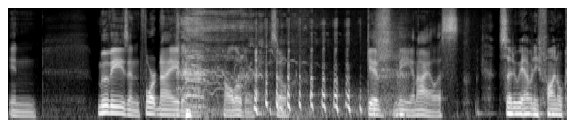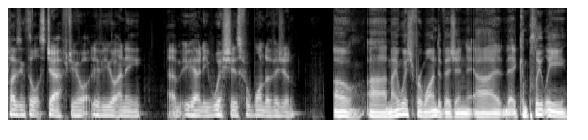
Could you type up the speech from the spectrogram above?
in movies and Fortnite and all over. So give me Annihilus. So, do we have any final closing thoughts, Jeff? Do you have you got any um, you got any wishes for WandaVision? Oh, uh, my wish for WandaVision, uh, completely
